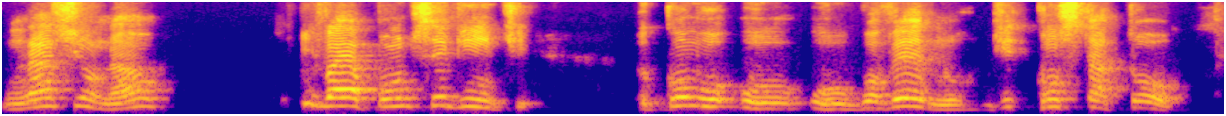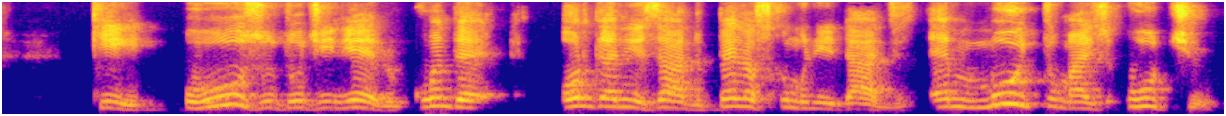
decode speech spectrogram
nacional e vai a ponto seguinte: como o, o governo constatou que o uso do dinheiro, quando é organizado pelas comunidades, é muito mais útil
